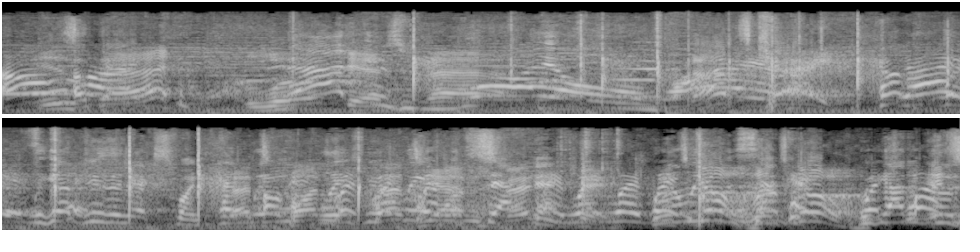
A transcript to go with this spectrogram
Oh Is my- that? Look That at is that. wild. That's cake. Come, That wait, we got to do the next one. Can That's we, one- please? that's we only have one a second. Betty Wait, wait, wait. Let's go, let's go. We Which gotta one? do Which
